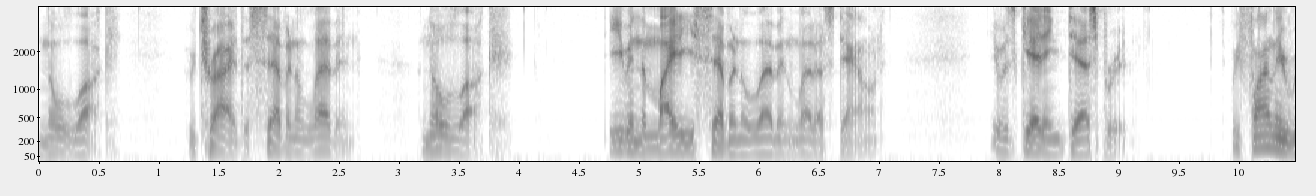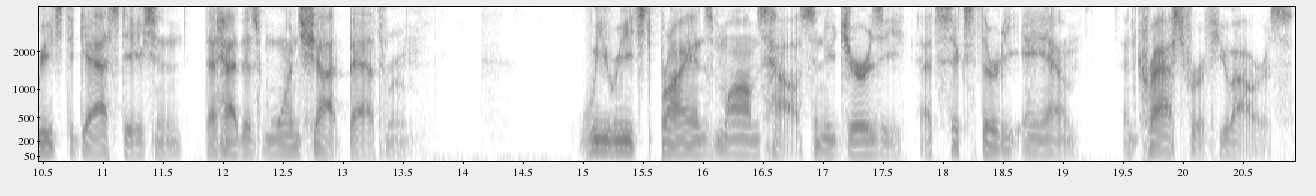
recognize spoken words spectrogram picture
no luck. We tried the 7 Eleven, no luck. Even the mighty 7 Eleven let us down. It was getting desperate. We finally reached a gas station that had this one shot bathroom. We reached Brian's mom's house in New Jersey at 6:30 a.m. and crashed for a few hours.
